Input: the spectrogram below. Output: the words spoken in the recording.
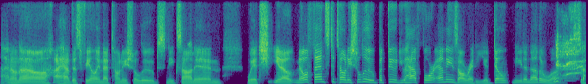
I don't know. I have this feeling that Tony Shalhoub sneaks on in, which, you know, no offense to Tony Shalhoub, but dude, you have four Emmys already. You don't need another one. So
